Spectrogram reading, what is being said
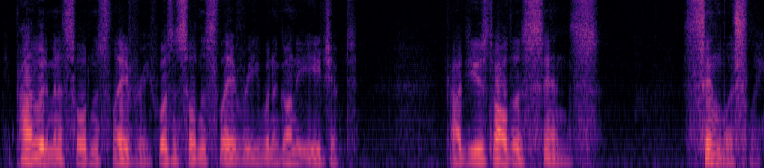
he probably would have been sold into slavery. If he wasn't sold into slavery, he wouldn't have gone to Egypt. God used all those sins sinlessly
